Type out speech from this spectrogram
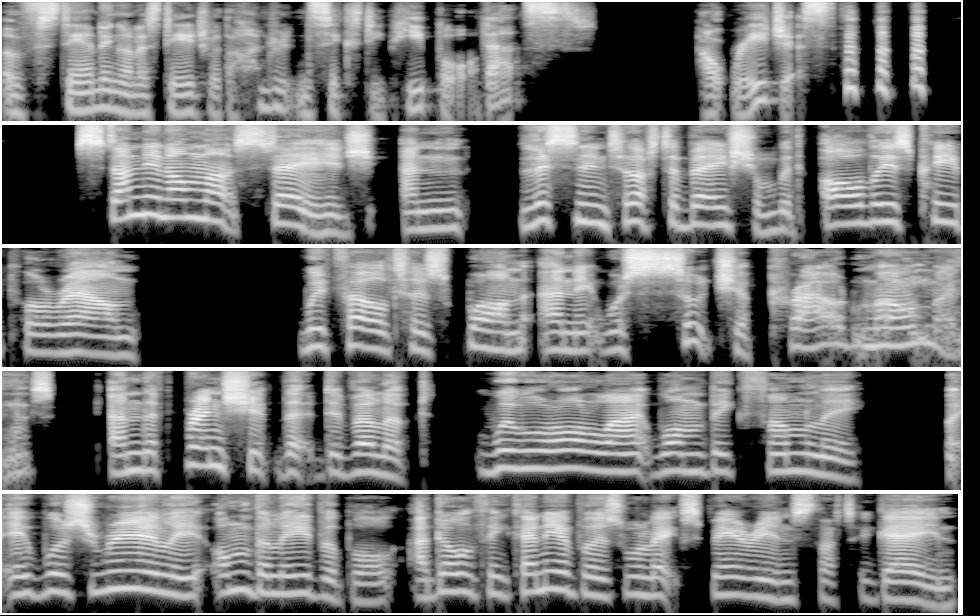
of standing on a stage with 160 people? That's outrageous. Standing on that stage and listening to that ovation with all these people around, we felt as one, and it was such a proud moment. And the friendship that developed, we were all like one big family. But it was really unbelievable. I don't think any of us will experience that again.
